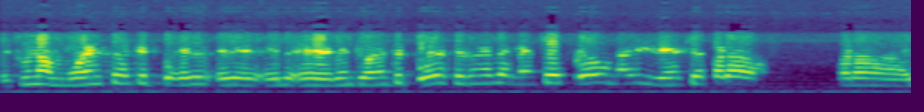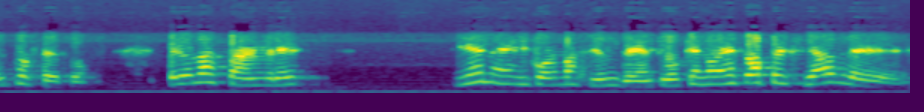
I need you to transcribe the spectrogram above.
es una muestra que puede, eventualmente puede ser un elemento de prueba, una evidencia para, para el proceso. Pero la sangre tiene información dentro que no es apreciable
